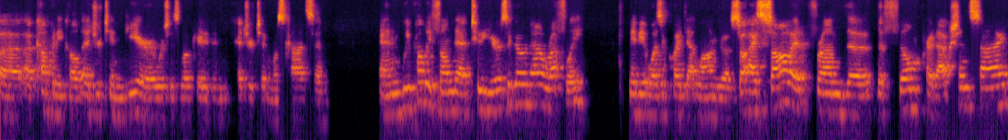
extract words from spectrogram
uh, a company called Edgerton Gear, which is located in Edgerton, Wisconsin, and we probably filmed that two years ago now, roughly maybe it wasn't quite that long ago. So I saw it from the, the film production side,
